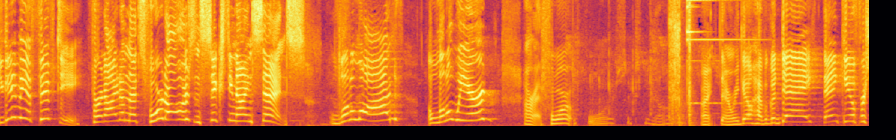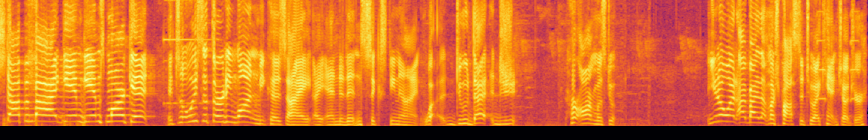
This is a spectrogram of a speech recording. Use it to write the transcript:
You gave me a 50 for an item that's $4.69. A little odd, a little weird. All right, four, 469. All right, there we go. Have a good day. Thank you for stopping by Gam Gam's Market. It's always a 31 because I, I ended it in 69. What, dude, that, you, her arm was doing, you know what? I buy that much pasta too. I can't judge her.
